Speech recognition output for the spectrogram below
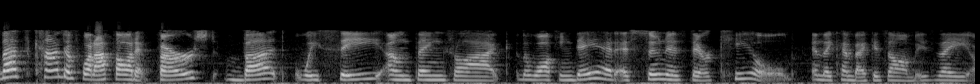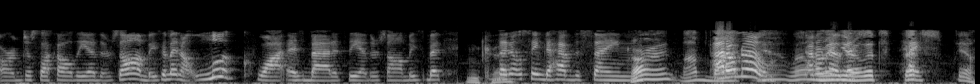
that's kind of what I thought at first, but we see on things like The Walking Dead, as soon as they're killed and they come back as zombies, they are just like all the other zombies. They may not look quite as bad as the other zombies, but Okay. they don't seem to have the same. All right. I'm I don't know. Yeah, well, I don't mean, know. you know, That's- that's that's yeah,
